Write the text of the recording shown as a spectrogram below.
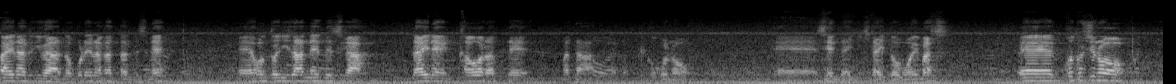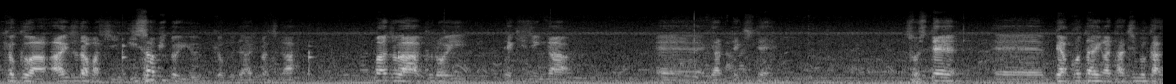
ァイナルには残れなかったんですね、えー、本当に残念ですが来年顔を洗ってまたここの、えー、仙台に行きたいと思います、えー、今年の曲は会津魂勇という曲でありますがまずは黒い敵陣が、えー、やってきてそして、えー、白虎隊が立ち向かう。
